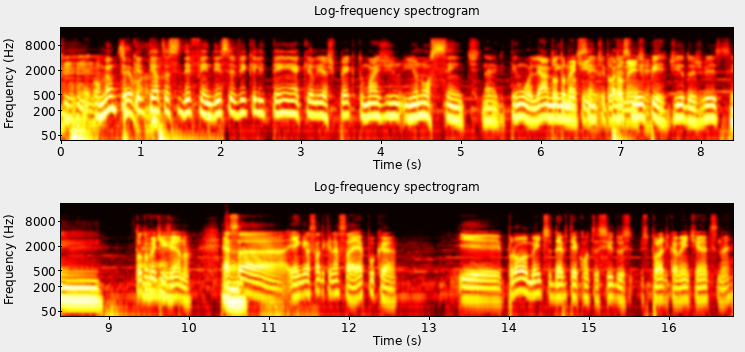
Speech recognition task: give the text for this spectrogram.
Ao mesmo tempo Cê- que ele tenta se defender, você vê que ele tem aquele aspecto mais de inocente, né? Ele tem um olhar meio Totalmente, inocente, ele parece totalmente. meio perdido às vezes. Sim. Totalmente ingênuo. Essa. É engraçado que nessa época. E provavelmente isso deve ter acontecido esporadicamente antes, né?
